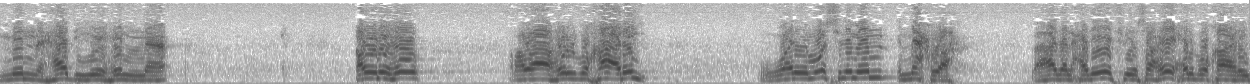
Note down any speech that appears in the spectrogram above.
من هديهن. قوله رواه البخاري ولمسلم نحوه فهذا الحديث في صحيح البخاري.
